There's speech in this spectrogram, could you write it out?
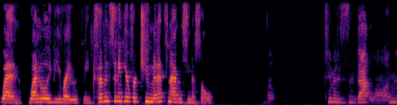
When? When will you be right with me? Because I've been sitting here for two minutes and I haven't seen a soul. Well, Two minutes isn't that long.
